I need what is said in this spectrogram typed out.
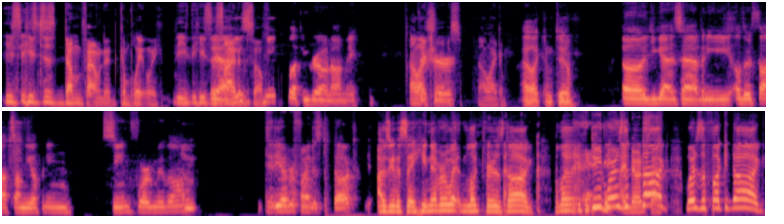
He's he's just dumbfounded completely. He, he's beside he's, himself. he's fucking growing on me. I like for sure. Travis. I like him. I like him too. Uh, you guys have any other thoughts on the opening scene before we move on? Um, did he ever find his dog? I was gonna say he never went and looked for his dog. I'm like, dude, where's the noticed dog? Where's the fucking dog?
